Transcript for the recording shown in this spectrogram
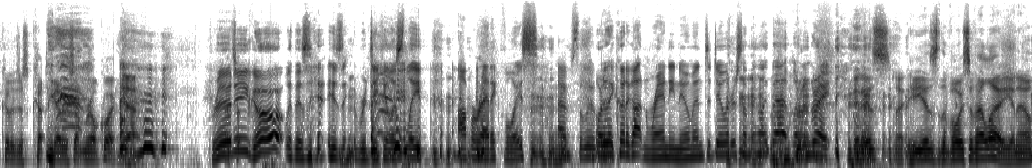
could have just cut together something real quick. yeah. Pretty girl with his his ridiculously operatic voice. Absolutely. Or they could have gotten Randy Newman to do it or something like that. Would have been great. It is. uh, he is the voice of L.A. You know.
